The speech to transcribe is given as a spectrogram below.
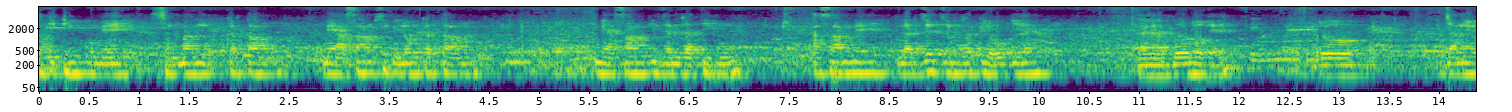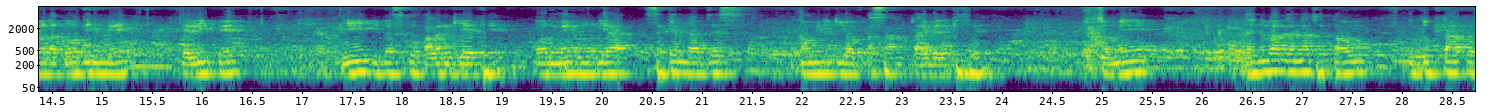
अतिथियों को मैं सम्मान करता हूँ मैं आसाम से बिलोंग करता हूँ मैं आसाम की जनजाति हूँ आसाम में लर्जत जनजाति हो गया अ, बोडो है जो जाने वाला दो दिन में दिल्ली पे यही दिवस को पालन किए थे और मैं हूँ गया second largest community of Assam tribal से सो मैं धन्यवाद करना चाहता हूँ उद्योक्ता को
